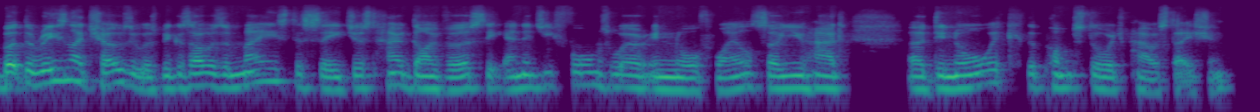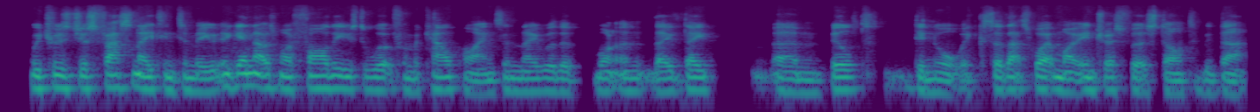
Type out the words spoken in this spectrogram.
But the reason I chose it was because I was amazed to see just how diverse the energy forms were in North Wales. So you had uh, Dinorwic, the pump storage power station, which was just fascinating to me. Again, that was my father used to work for McAlpines, and they were the one, and they they um, built Dinorwic. So that's why my interest first started with that.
